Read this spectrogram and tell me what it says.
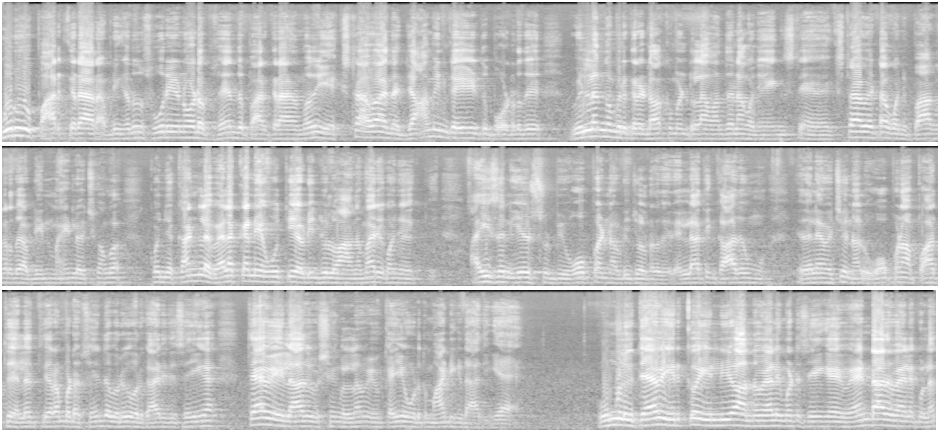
குரு பார்க்கிறார் அப்படிங்கிறதும் சூரியனோட சேர்ந்து பார்க்கிறார் போது எக்ஸ்ட்ராவாக இந்த ஜாமீன் கையெழுத்து போடுறது வில்லங்கம் இருக்கிற டாக்குமெண்ட்லாம் வந்து நான் கொஞ்சம் எக்ஸ்ட்ரா எக்ஸ்ட்ராவேட்டாக கொஞ்சம் பார்க்குறது அப்படின்னு மைண்டில் வச்சுக்கோங்க. கொஞ்சம் கண்ணில் விளக்கெண்ணெயை ஊற்றி அப்படின்னு சொல்லுவாங்க. அந்த மாதிரி கொஞ்சம் eyes and ears should be open அப்படின்னு சொல்கிறது எல்லாத்தையும் காதும் இதெல்லாம் வச்சு நல்லா ஓப்பனாக பார்த்து எல்லாம் திறம்பட சேர்ந்த பிறகு ஒரு காரியத்தை செய்யுங்க. தேவையில்லாத விஷயங்கள்லாம் கையை கொடுத்து மாட்டிக்கிடாதீங்க. உங்களுக்கு தேவை இருக்கோ இல்லையோ அந்த வேலையை மட்டும் செய்யுங்க. வேண்டாத வேலைக்குள்ளே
